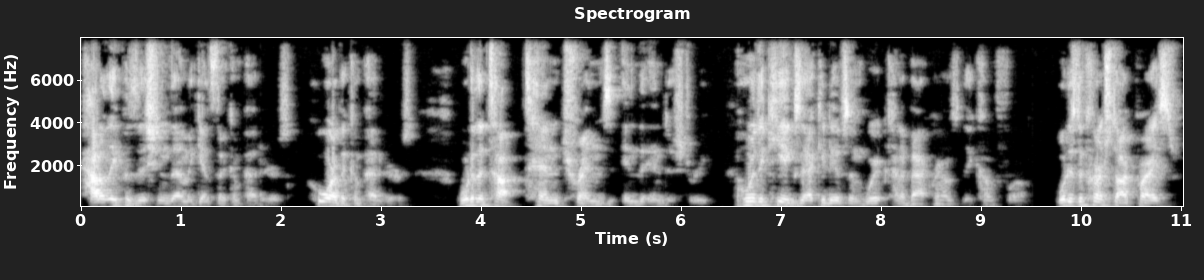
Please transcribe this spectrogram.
How do they position them against their competitors? Who are the competitors? What are the top 10 trends in the industry? Who are the key executives and what kind of backgrounds do they come from? What is the current stock price?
